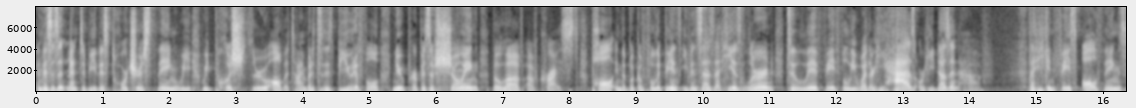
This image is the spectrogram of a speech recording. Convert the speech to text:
And this isn't meant to be this torturous thing we, we push through all the time, but it's this beautiful new purpose of showing the love of Christ. Paul in the book of Philippians even says that he has learned to live faithfully, whether he has or he doesn't have, that he can face all things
